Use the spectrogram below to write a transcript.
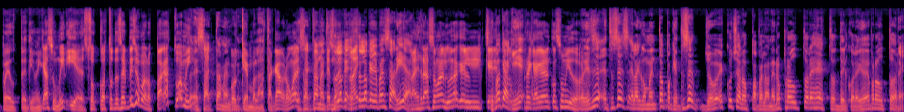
pues usted tiene que asumir y esos costos de servicio pues los pagas tú a mí, Exactamente. porque en verdad está cabrón. Exactamente. Eso, No es lo que, hay- no eso es lo que yo pensaría. No hay razón alguna que el que Sí, aquí- recaiga en el consumidor. Pero entonces, entonces, el argumento, porque entonces yo escucho a los papeloneros productores estos del colegio de productores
